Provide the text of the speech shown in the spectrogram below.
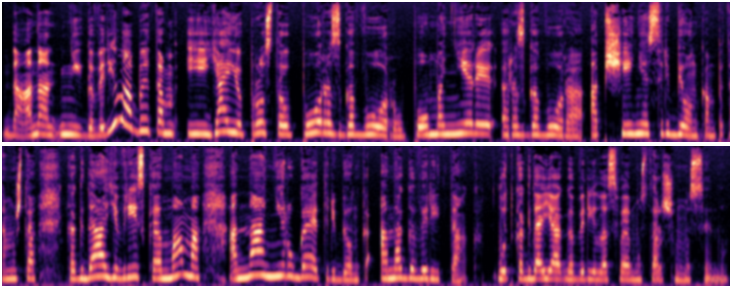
да, она не говорила об этом, и я ее просто по разговору, по манере разговора, общения с ребенком, потому что когда еврейская мама, она не ругает ребенка, она говорит так. Вот когда я говорила своему старшему сыну,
